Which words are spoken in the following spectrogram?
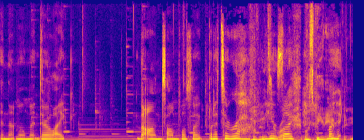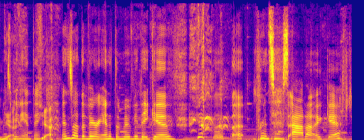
in that moment they're like, the ensemble's like, but it's a rock. and he's rock. like, Must be an "My- ant thing." Must Yeah. be an ant thing. Yeah. And so at the very end of the movie, they give the, the Princess Ada a gift,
